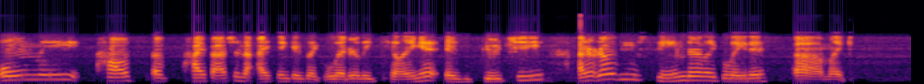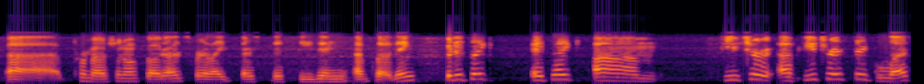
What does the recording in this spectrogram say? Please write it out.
only house of high fashion that I think is like literally killing it is Gucci. I don't know if you've seen their like latest um like uh promotional photos for like their this season of clothing, but it's like it's like um future a futuristic look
